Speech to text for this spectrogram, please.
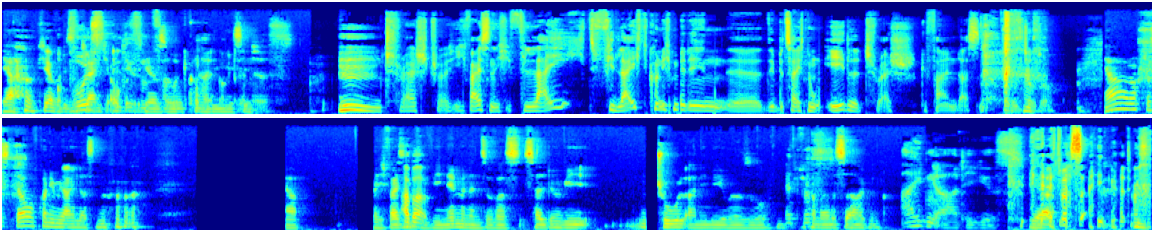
Ja, okay, aber Obwohl die sind ja eigentlich auch eher so comedy Mm, Trash, Trash. Ich weiß nicht. Vielleicht, vielleicht könnte ich mir den, äh, die Bezeichnung Edel-Trash gefallen lassen. ja, doch, das, darauf kann ich mir einlassen. ja. Ich weiß nicht, aber, wie, wie nennt man denn sowas? Ist halt irgendwie Schul-Anime oder so. Etwas kann man das sagen? Eigenartiges. Ja. Etwas Eigenartiges.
